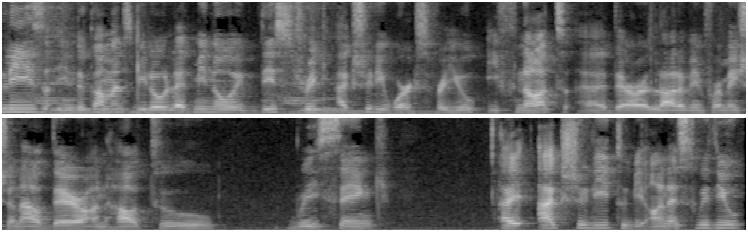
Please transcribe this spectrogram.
Please, in the comments below, let me know if this trick actually works for you. If not, uh, there are a lot of information out there on how to resync I actually, to be honest with you,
